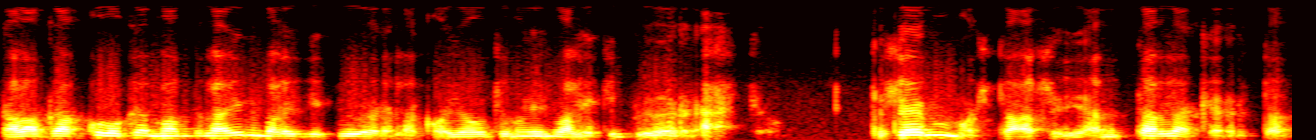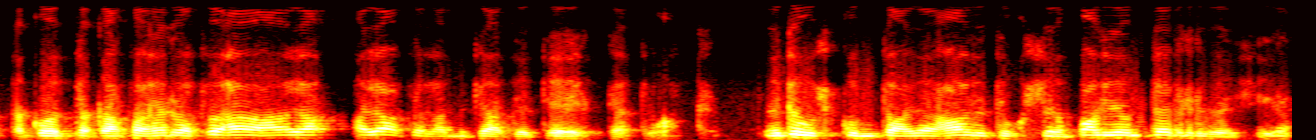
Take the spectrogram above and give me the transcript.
Ja alkaa kulkemaan tällä invalidipyörällä, kun on joutunut invalidipyörään. Semmoista asiaa nyt tällä kertaa, että koittakaapa herrat vähän aja, ajatella, mitä te teette tuolta. Eduskuntaa ja hallitukseen paljon terveisiä.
